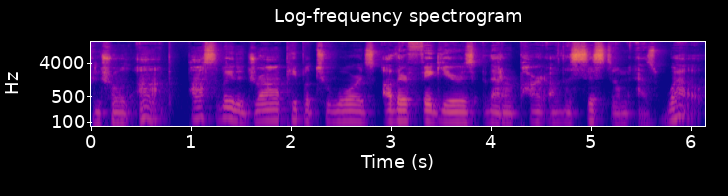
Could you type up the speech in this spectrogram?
controlled op, possibly to draw people towards other figures that are part of the system as well.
